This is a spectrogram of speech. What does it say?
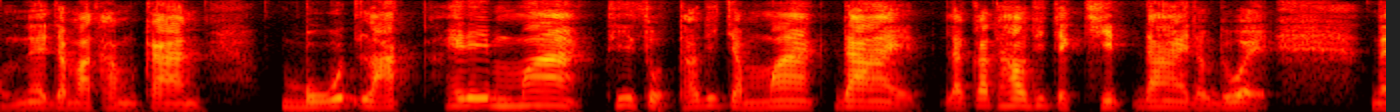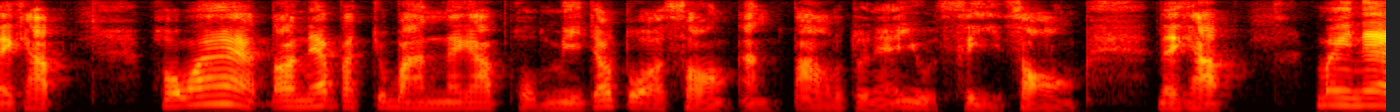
มเนี่ยจะมาทำการบูตลักให้ได้มากที่สุดเท่าที่จะมากได้ แล้วก็เท่าที่จะคิดได้แล้วด้วยนะครับ เพราะว่าตอนนี้ปัจจุบันนะครับ ผมมีเจ้าตัวซองอ่างเปาตัวนี้อยู่ 4 ซองนะครับ ไม่แน่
